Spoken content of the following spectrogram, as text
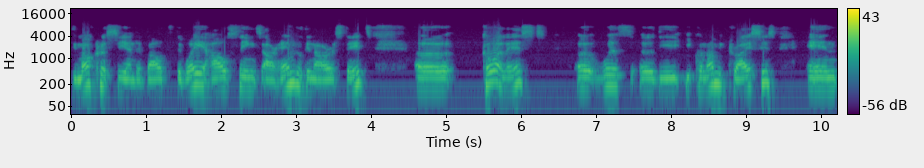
democracy and about the way how things are handled in our states uh, coalesced uh, with uh, the economic crisis and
